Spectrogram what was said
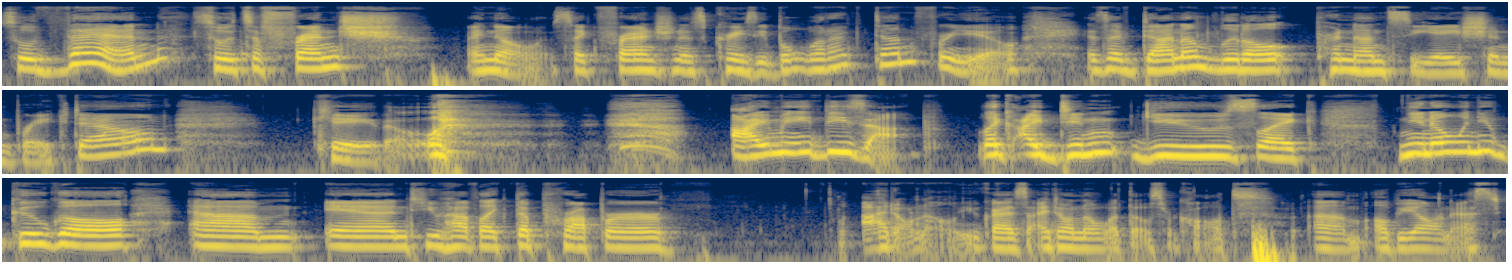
So then, so it's a French, I know it's like French and it's crazy, but what I've done for you is I've done a little pronunciation breakdown. Okay, though. I made these up. Like I didn't use like, you know, when you Google um, and you have like the proper I don't know, you guys, I don't know what those are called. Um, I'll be honest.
